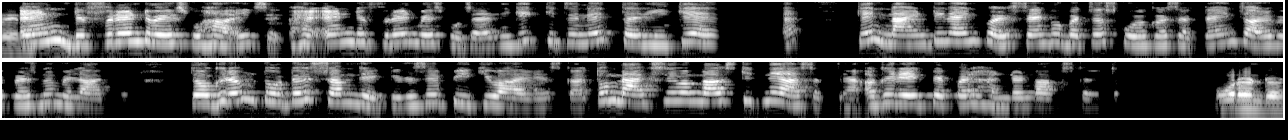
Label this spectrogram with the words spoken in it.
N different ways हाँ एक सेकंड एन डिफरेंट वेज पूछा है यानी कि कितने तरीके हैं कि 99% परसेंट वो बच्चा स्कोर कर सकता है इन चारों पेपर्स में मिला के। तो अगर हम टोटल सम देखें जैसे पी क्यू आर एस का तो मैक्सिमम मार्क्स कितने आ सकते हैं? अगर एक पेपर हंड्रेड मार्क्स का है तो 400.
